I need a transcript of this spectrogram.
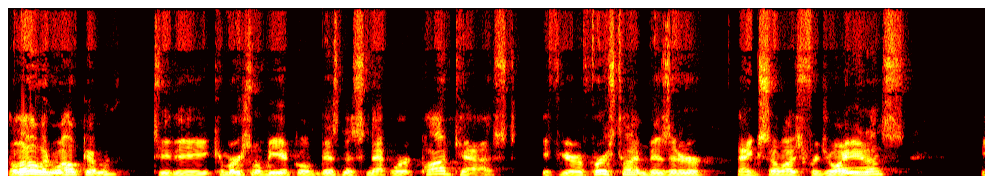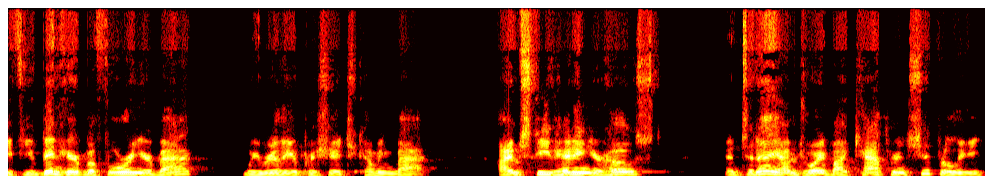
Hello and welcome to the Commercial Vehicle Business Network podcast. If you're a first time visitor, thanks so much for joining us. If you've been here before and you're back, we really appreciate you coming back. I'm Steve Henning, your host, and today I'm joined by Kathryn Schifferle,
